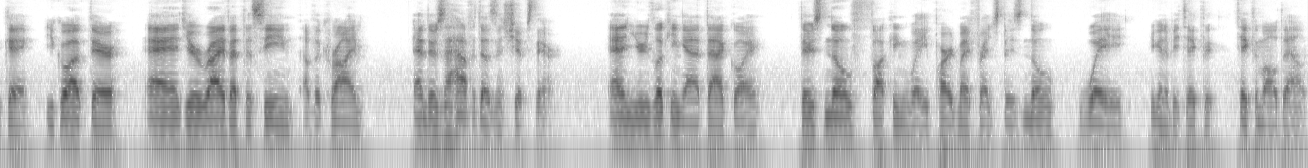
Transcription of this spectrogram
Okay, you go out there and you arrive at the scene of the crime, and there's a half a dozen ships there. And you're looking at that going, there's no fucking way, pardon my French, there's no way you're going to be take, the, take them all down.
